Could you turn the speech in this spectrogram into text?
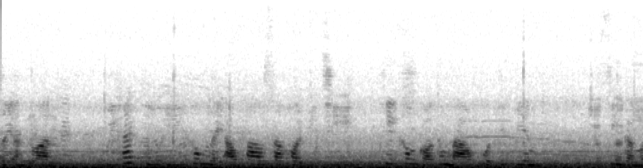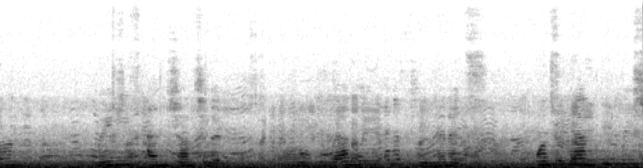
dây an toàn. Không lấy áo phao ra khỏi vị trí khi không có thông báo của tiếp viên. Xin cảm ơn. Ladies and gentlemen, we will be landing in a few minutes. Once again, please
